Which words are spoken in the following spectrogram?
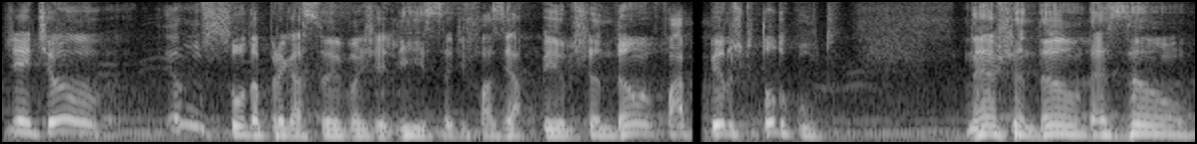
Gente, eu, eu não sou da pregação evangelista, de fazer apelo. Xandão faz apelos de todo culto. Né? Xandão, Dezão.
